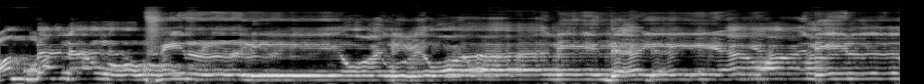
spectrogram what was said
ربنا اغفر لي ولوالدي وللمؤمنين.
